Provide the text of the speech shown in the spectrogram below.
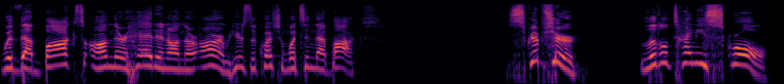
with that box on their head and on their arm. Here's the question what's in that box? Scripture. Little tiny scroll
